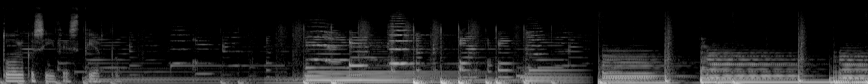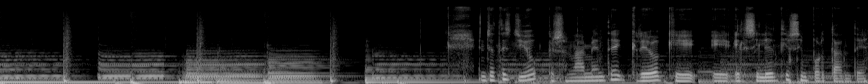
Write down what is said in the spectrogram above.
todo lo que se dice es cierto. Entonces yo personalmente creo que eh, el silencio es importante.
